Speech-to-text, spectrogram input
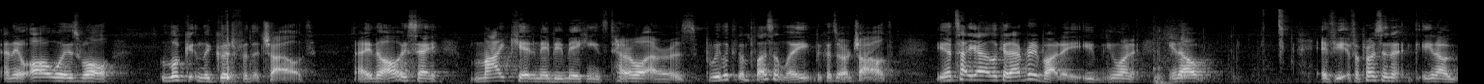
And they always will look in the good for the child. Right? They'll always say, my kid may be making terrible errors, but we look at them pleasantly because they're a child. That's how you got to look at everybody. You, you want, you know, if you, if a person, you know,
